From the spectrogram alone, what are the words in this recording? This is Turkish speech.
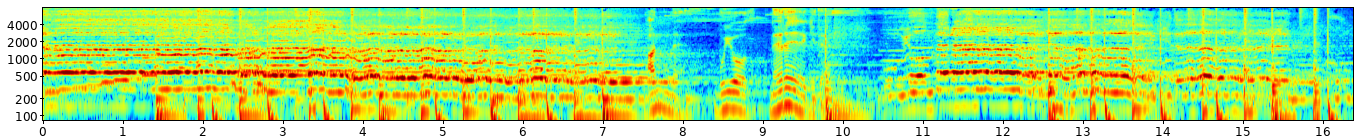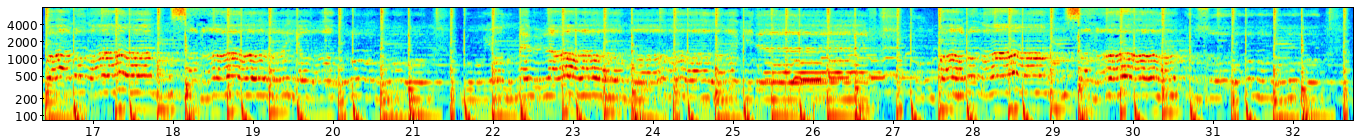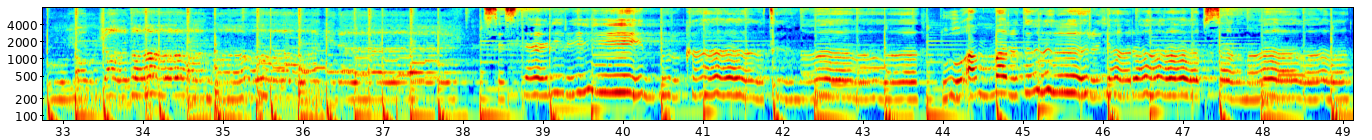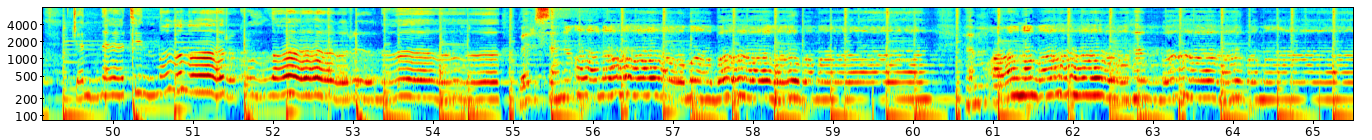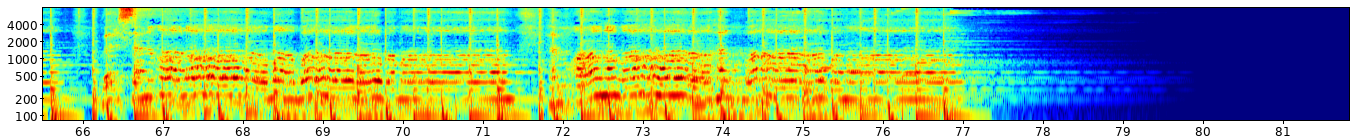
ammardır ya Rab sana. Cennetin var kullarına. Versen anama babama. Hem anama hem babama. Versen anama babama.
